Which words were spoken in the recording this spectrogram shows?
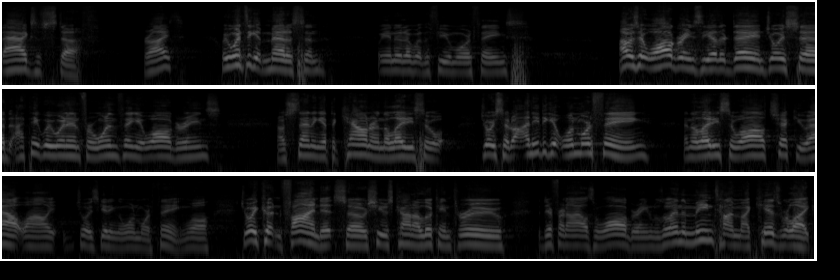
bags of stuff, right? We went to get medicine. We ended up with a few more things. I was at Walgreens the other day, and Joyce said, I think we went in for one thing at Walgreens. I was standing at the counter, and the lady said, well, Joyce said, well, I need to get one more thing. And the lady said, Well, I'll check you out while Joy's getting the one more thing. Well, Joy couldn't find it, so she was kind of looking through the different aisles of Walgreens. Well, in the meantime, my kids were like,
